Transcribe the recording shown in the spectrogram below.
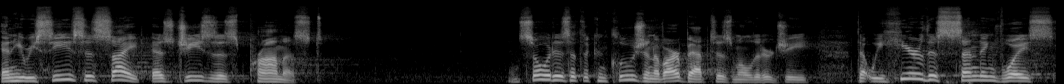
and he receives his sight as Jesus promised. And so it is at the conclusion of our baptismal liturgy that we hear this sending voice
